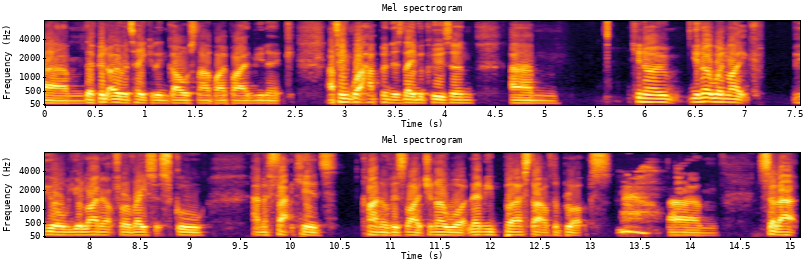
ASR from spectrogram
Um, they've been overtaken in goals now by Bayern Munich. I think what happened is Leverkusen. Um, you know, you know when like you're you're lining up for a race at school, and a fat kid kind of is like, you know what? Let me burst out of the blocks um, so that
